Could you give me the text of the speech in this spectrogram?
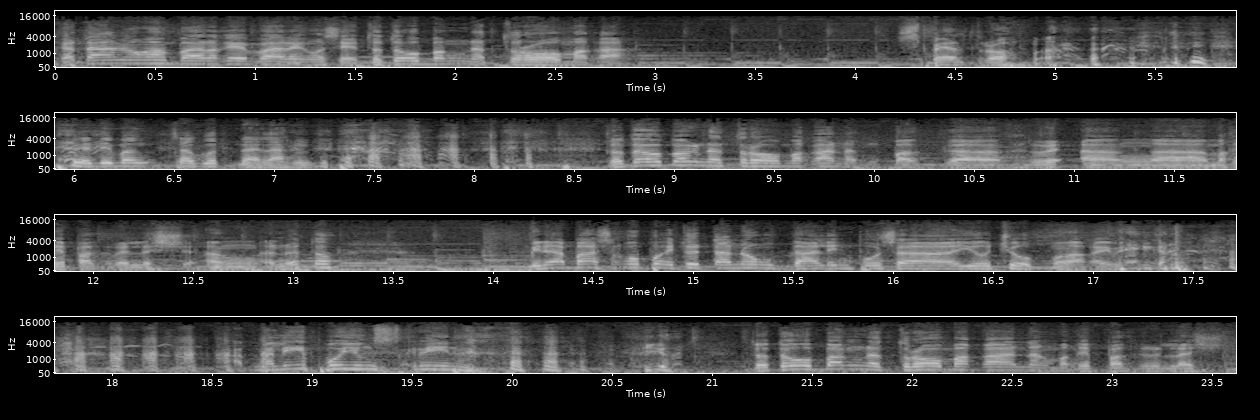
katanungan para kay Pare Jose, totoo bang na-trauma ka? Spell trauma. Pwede bang sagot na lang? totoo bang na-trauma ka ng pag, ah, re- ang ah, makipagrelasyon, ang ano ito? Binabasa ko po ito tanong galing po sa YouTube, mga kaibigan. Maliit po yung screen. Yun. Totoo bang na-trauma ka ng makipagrelasyon?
